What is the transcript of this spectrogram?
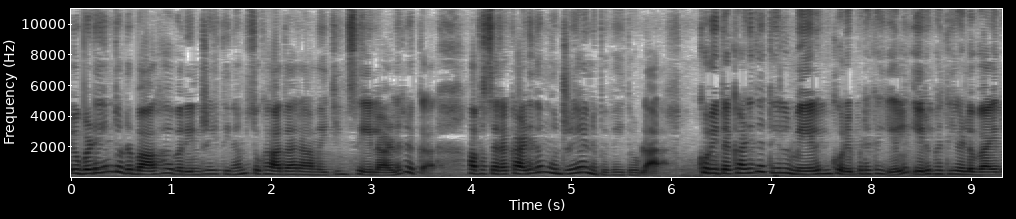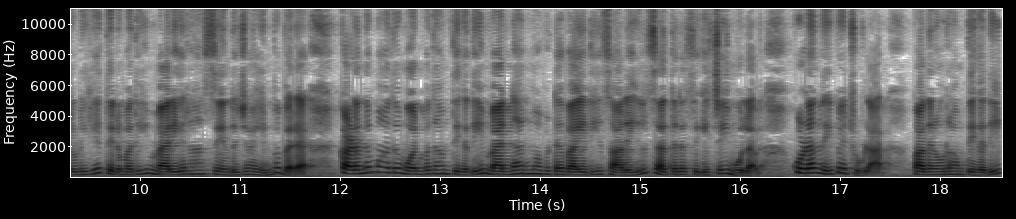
இவ்விடயம் தொடர்பாக அவர் இன்றைய தினம் சுகாதார அமைச்சின் செயலாளருக்கு அவசர கடிதம் ஒன்றை அனுப்பி வைத்துள்ளார். குறித்த கடிதத்தில் மேலும் குறிப்பிடுகையில் இருபத்தி ஏழு வயதுடைய திருமதி மரியரா சேந்துஜா என்பவர் கடந்த மாதம் ஒன்பதாம் தேதி மன்னார் மாவட்ட வைத்தியசாலையில் சத்திர சிகிச்சை மூலம் குழந்தை பெற்றுள்ளார். பதினோராம் தேதி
